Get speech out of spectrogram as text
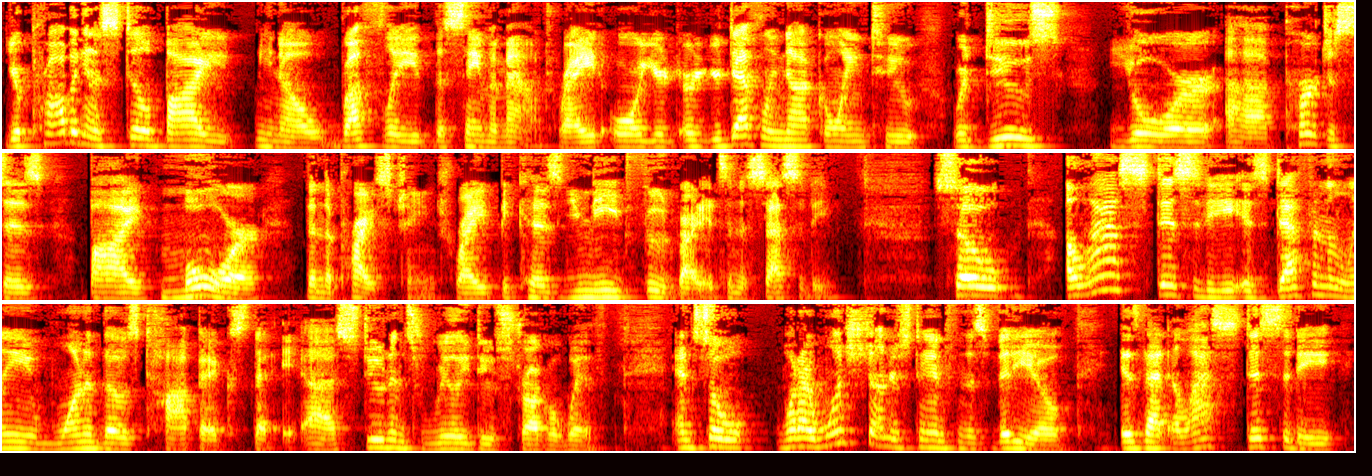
you're probably going to still buy, you know, roughly the same amount, right? Or you're or you're definitely not going to reduce your uh, purchases by more than the price change, right? Because you need food, right? It's a necessity. So elasticity is definitely one of those topics that uh, students really do struggle with. And so what I want you to understand from this video is that elasticity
